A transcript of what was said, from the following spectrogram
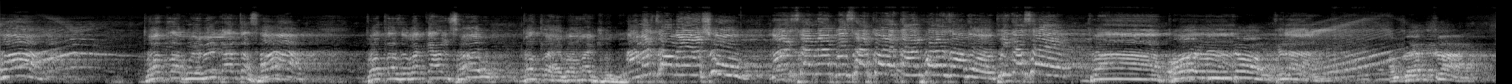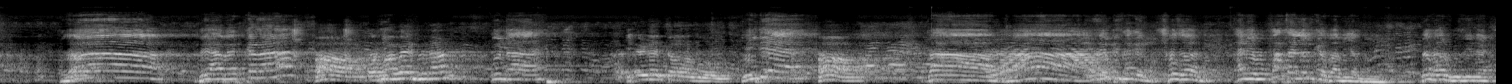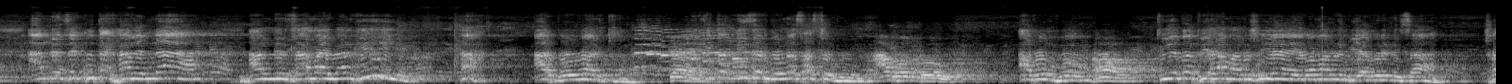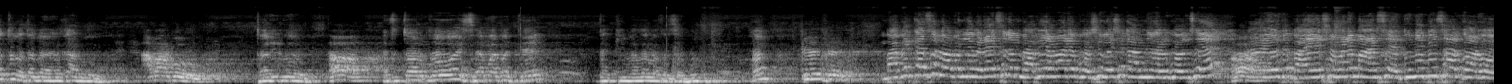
হ্যাঁ। বদলা বইবে কান্তা হ্যাঁ। বদলা যাবা কান ছাও বদলা হেবা মার খেলে আমার জামাই আসুক মাইসের না বিচার করে তারপরে যাব ঠিক আছে? বাপ ওই ডিজিটাল কেনা আমি একটা বিয়া বেকনা হ্যাঁ। তোর মা না? বুঝে হ্যাঁ। বাবা এমনি থাকেন সোজন খালি আমার পাতাইলেন কে ভাবি আমি। ব্যবহার বুঝি না। আপনি যে কুতা খাবেন না আপনি জামাই বার কি? আর বউ বার কি? তোর নিজের বউ না শাস্ত্র বউ? আপন বউ। আপন বউ? হ্যাঁ। তুই এবার বিয়া মানুষ হইয়া এবার মানুষ বিয়া করে নিছা। সত্য কথা বলে কার বউ? আমার বউ। তোর বউ? হ্যাঁ। আচ্ছা তোর বউ আইসে আমার বাড়িতে? কি মজা লাগছে বউ হ্যাঁ? কে ভাবির কাছে লবণ নিয়ে বেড়াইছিলাম ভাবি আমারে বসে বসে কান্দি করে বলছে হ্যাঁ। আর ওই যে বাইরের সামনে মারছে তুমি বিচার করো।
